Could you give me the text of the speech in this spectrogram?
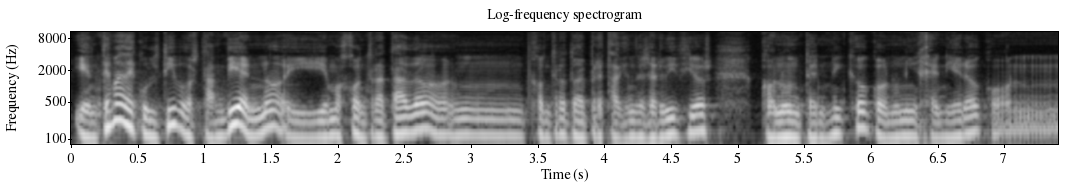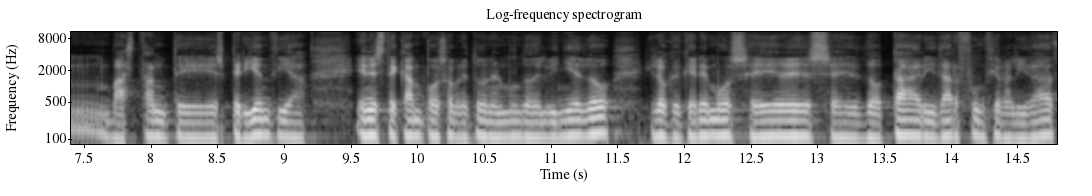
y en tema de cultivos también, ¿no? Y hemos contratado un contrato de prestación de servicios con un técnico, con un ingeniero con bastante experiencia en este campo, sobre todo en el mundo del viñedo, y lo que queremos es eh, dotar y dar funcionalidad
